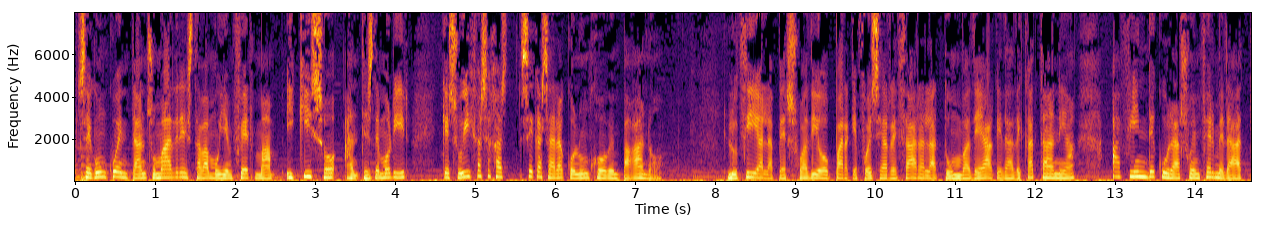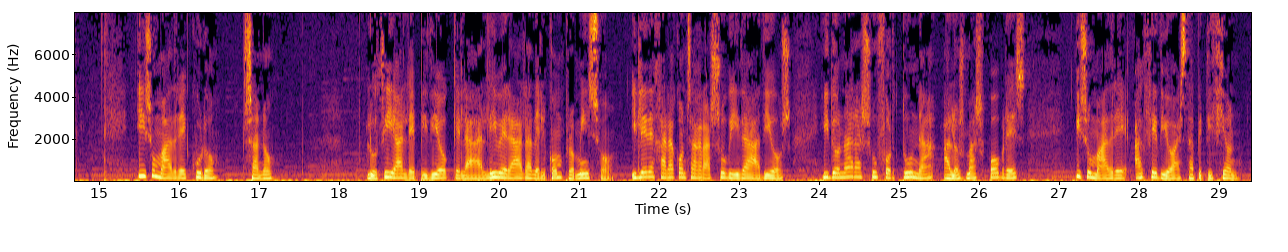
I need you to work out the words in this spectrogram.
Según cuentan, su madre estaba muy enferma y quiso, antes de morir, que su hija se, casara con un joven pagano. Lucía la persuadió para que fuese a rezar a la tumba de Águeda de Catania a fin de curar su enfermedad y su madre curó, sanó. Lucía le pidió que la liberara del compromiso y le dejara consagrar su vida a Dios y donara su fortuna a los más pobres y su madre accedió a esta petición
